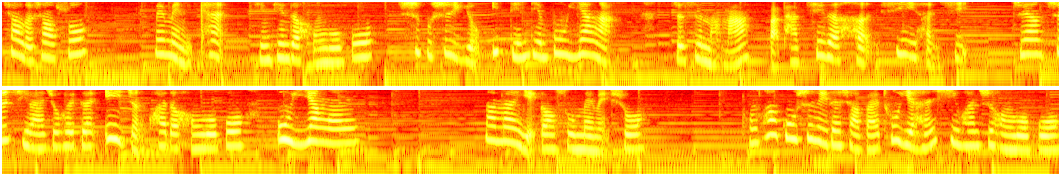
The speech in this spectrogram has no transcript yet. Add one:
笑了笑说：“妹妹，你看今天的红萝卜是不是有一点点不一样啊？这次妈妈把它切得很细很细，这样吃起来就会跟一整块的红萝卜不一样哦。”慢慢也告诉妹妹说：“童话故事里的小白兔也很喜欢吃红萝卜，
